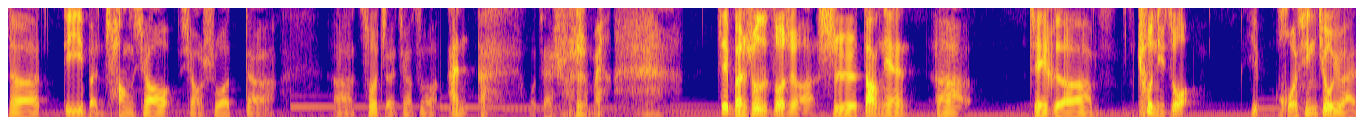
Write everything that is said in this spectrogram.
了第一本畅销小说的，呃，作者叫做安啊，我在说什么呀？这本书的作者是当年呃，这个处女座《一火星救援》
